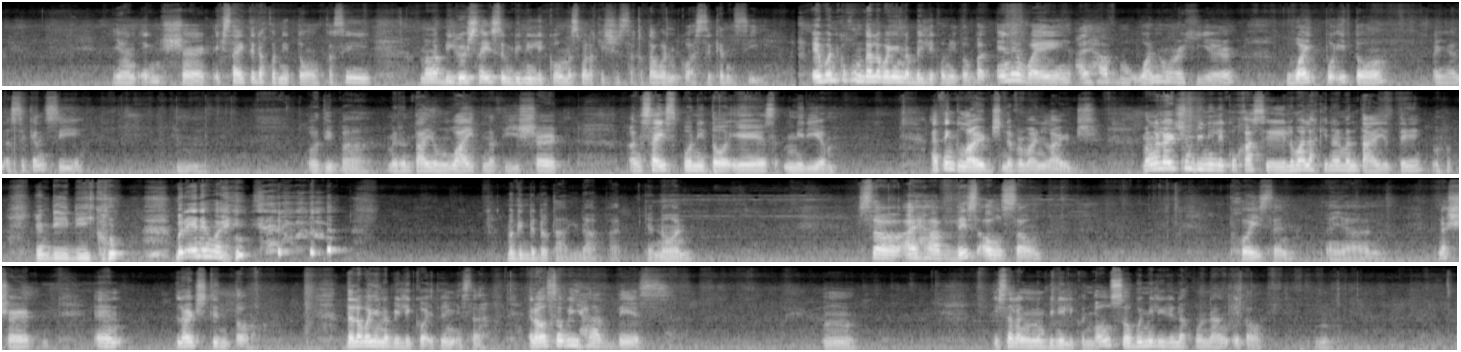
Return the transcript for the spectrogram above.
Yan, yung shirt. Excited ako nito kasi mga bigger size yung binili ko. Mas malaki siya sa katawan ko as you can see. Ewan ko kung dalawa yung nabili ko nito. But anyway, I have one more here. White po ito. Ayan, as you can see. Mm. O, ba? Meron tayong white na t-shirt. Ang size po nito is medium. I think large, never mind large. Mga large yung binili ko kasi lumalaki na naman tayo, te. yung DD ko. But anyway, maganda daw tayo dapat. Ganon. So, I have this also. Poison. Ayan. Na shirt. And large din to. Dalawa yung nabili ko. Ito yung isa. And also, we have this. Mm. Isa lang nang binili ko niya. Also, bumili din ako ng ito. Mm.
